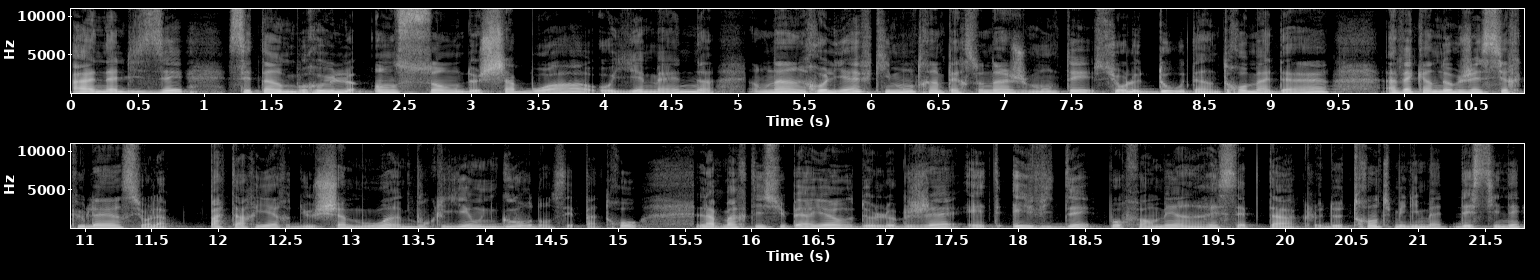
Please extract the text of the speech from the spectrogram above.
à analyser. C'est un brûle encens de Chabois au Yémen. On a un relief qui montre un personnage monté sur le dos d'un dromadaire avec un objet circulaire sur la patte arrière du chameau, un bouclier ou une gourde, on ne sait pas trop. La partie supérieure de l'objet est évidée pour former un réceptacle de 30 mm destiné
